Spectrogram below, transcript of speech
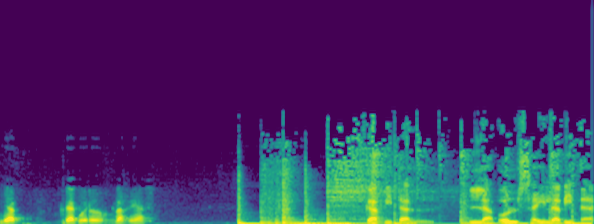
Ya, de acuerdo. Gracias. Capital, la Bolsa y la Vida.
